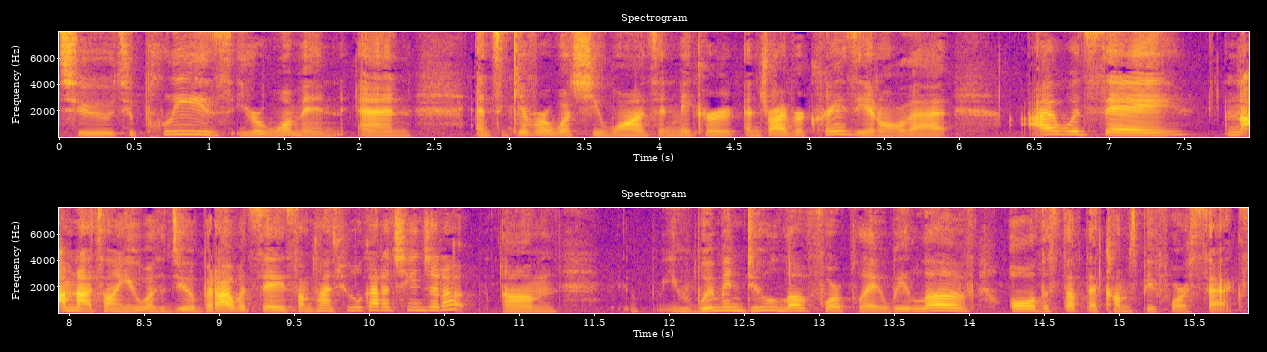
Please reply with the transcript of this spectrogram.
to to please your woman and and to give her what she wants and make her and drive her crazy and all that, I would say I'm not telling you what to do, but I would say sometimes people got to change it up. Um, women do love foreplay. We love all the stuff that comes before sex.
